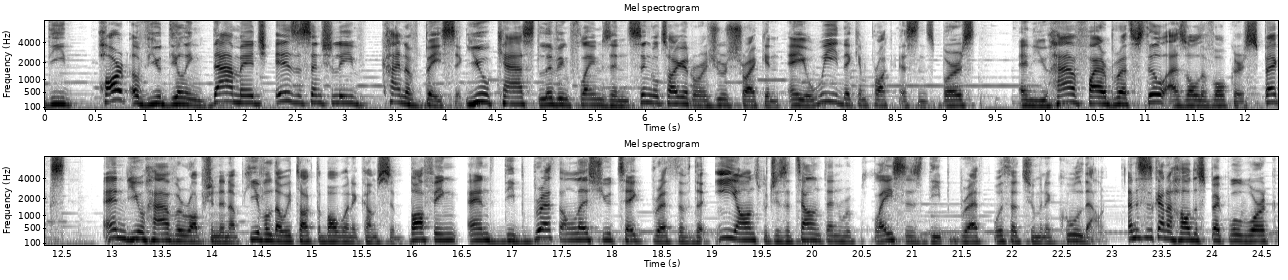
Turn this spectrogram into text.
The part of you dealing damage is essentially kind of basic. You cast Living Flames in single target or Azure Strike in AoE, they can proc Essence Burst, and you have Fire Breath still as all Evoker specs, and you have Eruption and Upheaval that we talked about when it comes to buffing and Deep Breath unless you take Breath of the Eons, which is a talent and replaces Deep Breath with a 2 minute cooldown. And this is kind of how the spec will work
